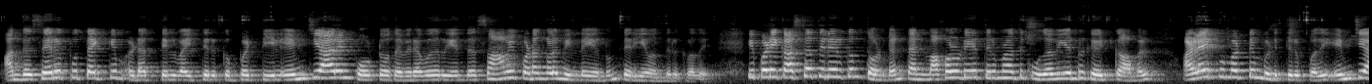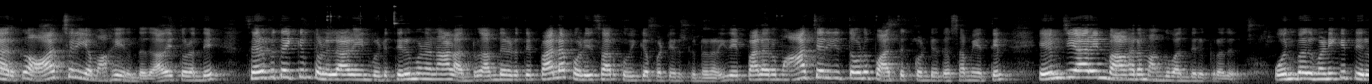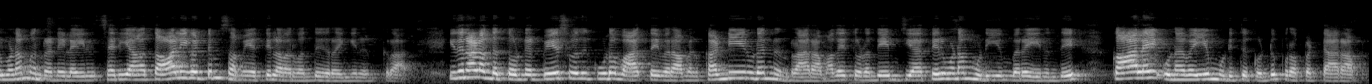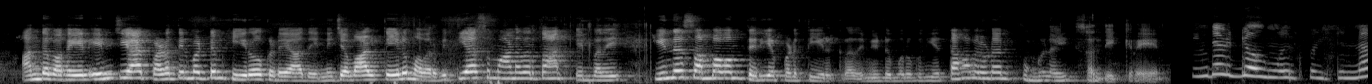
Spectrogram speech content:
அந்த செருப்பு தைக்கும் இடத்தில் வைத்திருக்கும் பெட்டியில் எம்ஜிஆரின் போட்டோ தவிர வேறு எந்த சாமி படங்களும் இல்லை என்றும் தெரிய வந்திருக்கிறது. இப்படி கஷ்டத்தில் இருக்கும் தொண்டன் தன் மகளுடைய திருமணத்துக்கு உதவி என்று கேட்காமல் அழைப்பு மட்டும் விடுத்திருப்பது எம்ஜிஆருக்கு ஆச்சரியமாக இருந்தது. அதைத் தொடர்ந்து செருப்பு தைக்கும் தொழிலாளியின் வீடு திருமண நாள் அன்று அந்த இடத்தில் பல போலீசார் குவிக்கப்பட்டிருக்கின்றனர். இதை பலரும் ஆச்சரியத்தோடு பார்த்து கொண்டிருந்த சமயத்தில் எம்ஜிஆரின் வாகனம் அங்கு வந்திருக்கிறது. ஒன்பது மணிக்கு திருமணம் என்ற நிலையில் சரியாக தாலி கட்டும் சமயத்தில் அவர் வந்து இறங்கி நிற்கிறார். இதனால் அந்த தொண்டன் பேசுவது கூட வார்த்தை வராமல் கண்ணீருடன் நின்றாராம். அதைத் தொடர்ந்து எம்ஜிஆர் திருமணம் முடியும் வரை இருந்து காலை உணவையும் முடித்துக்கொண்டு புறப்பட்டாராம். அந்த வகையில் எம்ஜிஆர் படத்தில் மட்டும் ஹீரோ கிடையாது. நிஜ வாழ்க்கையிலும் அவர் வித்தியாசமானவர் தான் என்பதை இந்த சம்பவம் தெரியப்படுத்தி இருக்கிறது மீண்டும் ஒரு புதிய தகவலுடன் உங்களை சந்திக்கிறேன். இந்த வீடியோ உங்களுக்கு பிடிச்சிருந்தா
